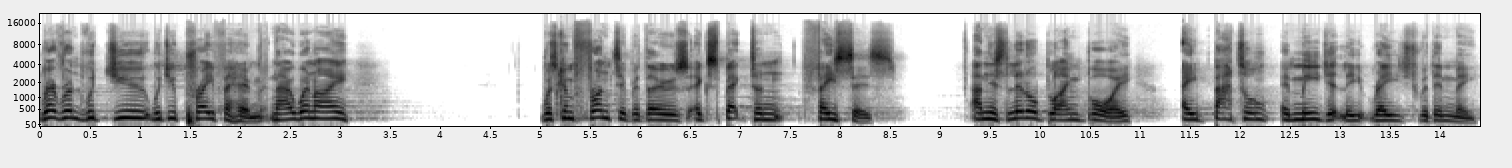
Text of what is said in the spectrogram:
Reverend, would you, would you pray for him? Now, when I was confronted with those expectant faces and this little blind boy, a battle immediately raged within me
